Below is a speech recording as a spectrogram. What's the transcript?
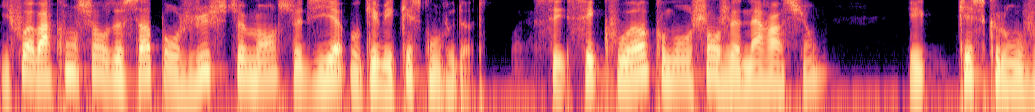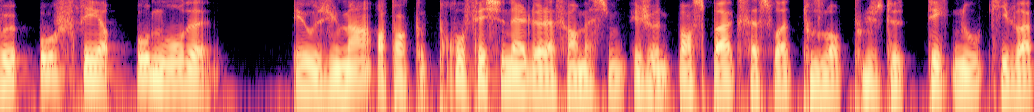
il faut avoir conscience de ça pour justement se dire OK, mais qu'est-ce qu'on veut d'autre? C'est quoi, comment on change la narration? Et qu'est-ce que l'on veut offrir au monde et aux humains en tant que professionnels de la formation? Et je ne pense pas que ça soit toujours plus de techno qui va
